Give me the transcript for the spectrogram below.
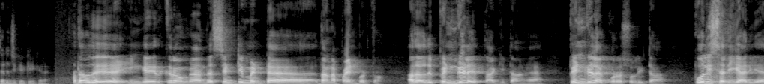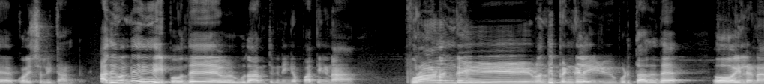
தெரிஞ்சுக்க கேட்குறேன் அதாவது இங்கே இருக்கிறவங்க அந்த சென்டிமெண்ட்டை தான் நான் பயன்படுத்துகிறோம் அதாவது பெண்களை தாக்கிட்டாங்க பெண்களை குறை சொல்லிட்டான் போலீஸ் அதிகாரியை குறை சொல்லிட்டான்ட்டு. அது வந்து இப்போ வந்து உதாரணத்துக்கு நீங்கள் பார்த்தீங்கன்னா புராணங்கள் வந்து பெண்களை இழிவுபடுத்தாததை ஓ இல்லைன்னா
